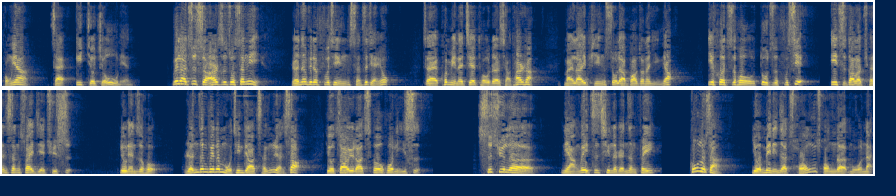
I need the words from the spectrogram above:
同样，在一九九五年，为了支持儿子做生意，任正非的父亲省吃俭用，在昆明的街头的小摊上买了一瓶塑料包装的饮料，一喝之后肚子腹泻，一直到了全身衰竭去世。六年之后，任正非的母亲叫陈远绍。又遭遇了车祸离世，失去了两位至亲的任正非，工作上又面临着重重的磨难，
